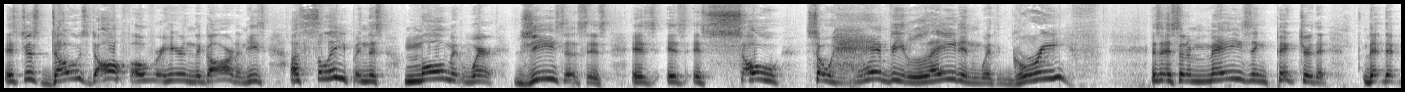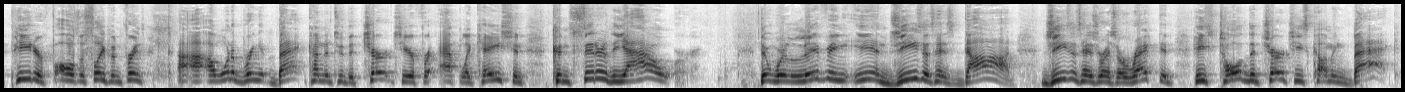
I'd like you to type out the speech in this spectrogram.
is just dozed off over here in the garden. He's asleep in this moment where Jesus is, is, is, is so, so heavy laden with grief. It's, it's an amazing picture that, that, that Peter falls asleep. And friends, I, I want to bring it back kind of to the church here for application. Consider the hour that we're living in. Jesus has died, Jesus has resurrected. He's told the church he's coming back.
